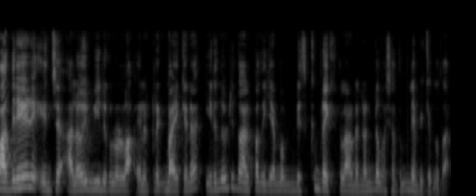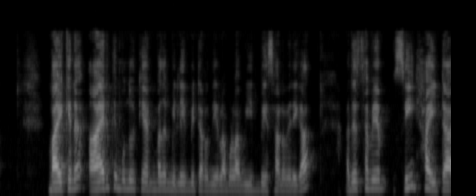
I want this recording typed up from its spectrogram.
പതിനേഴ് ഇഞ്ച് അലോയ് വീലുകളുള്ള ഇലക്ട്രിക് ബൈക്കിന് ഇരുന്നൂറ്റി നാൽപ്പത് എം എം ഡിസ്ക് ബ്രേക്കുകളാണ് രണ്ട് വശത്തും ലഭിക്കുന്നത്. ബൈക്കിന് ആയിരത്തി മുന്നൂറ്റി അൻപത് മില്ലിമീറ്റർ നീളമുള്ള വീൽ ബേസ് ആണ് വരിക. അതേസമയം സീറ്റ് ഹൈറ്റ്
